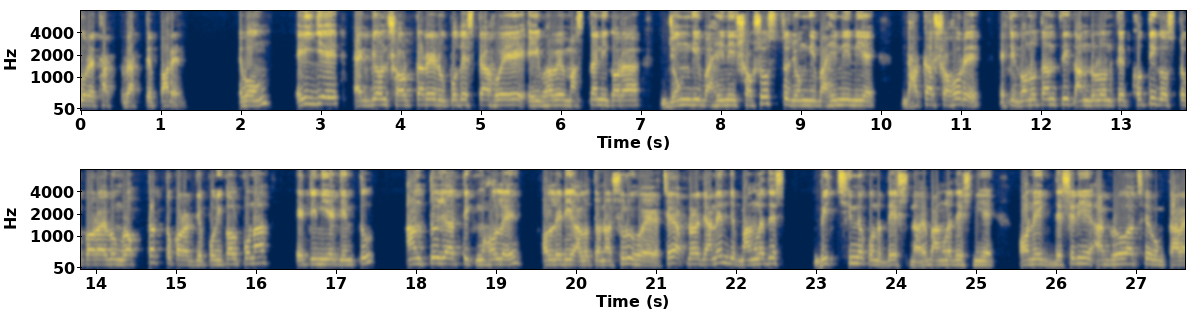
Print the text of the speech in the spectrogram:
করে রাখতে পারেন। এবং এই যে একজন সরকারের উপদেষ্টা হয়ে এইভাবে মাস্তানি করা জঙ্গি বাহিনী, সশস্ত্র জঙ্গি বাহিনী নিয়ে ঢাকা শহরে একটি গণতান্ত্রিক আন্দোলনকে ক্ষতিগ্রস্ত করা এবং রক্তাক্ত করার যে পরিকল্পনা, এটি নিয়ে কিন্তু আন্তর্জাতিক মহলে অলরেডি আলোচনা শুরু হয়ে গেছে। আপনারা জানেন যে বাংলাদেশ বিচ্ছিন্ন কোনো দেশ নয়। বাংলাদেশ নিয়ে অনেক দেশেরই আগ্রহ আছে এবং তারা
